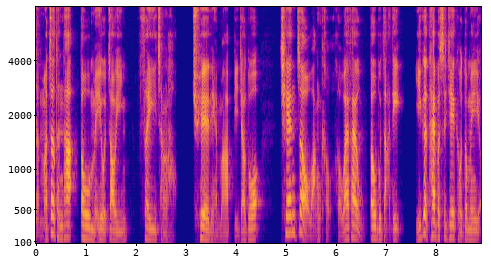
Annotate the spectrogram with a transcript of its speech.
怎么折腾它都没有噪音，非常好。缺点嘛比较多，千兆网口和 WiFi 五都不咋地，一个 Type C 接口都没有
